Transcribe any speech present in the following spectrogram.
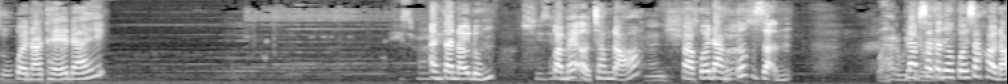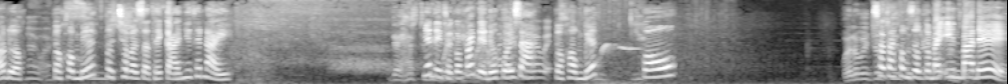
Cô ấy nói thế đấy. Anh ta nói đúng. Con bé ở trong đó. Và cô ấy đang tức giận. Làm sao ta đưa cô ấy ra khỏi đó được? Tôi không biết. Tôi chưa bao giờ thấy cái như thế này. Nhất định phải có cách để đưa cô ấy ra. Tôi không biết. Cô Sao ta không dùng cái máy in 3D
